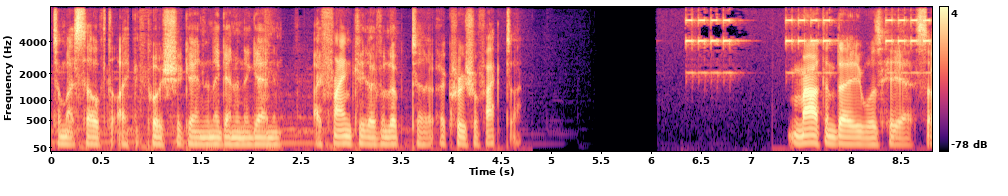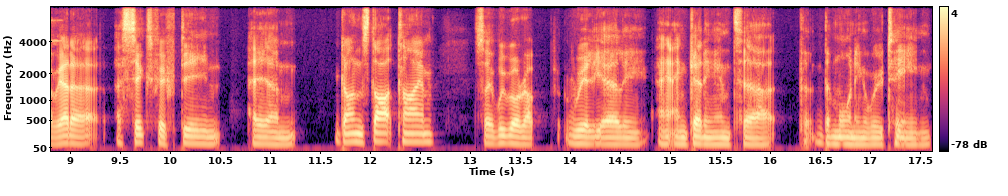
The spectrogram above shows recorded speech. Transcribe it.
to myself that I could push again and again and again. I frankly overlooked a, a crucial factor. Marathon day was here, so we had a, a 6:15 a.m. gun start time. So we were up really early and, and getting into the, the morning routine,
